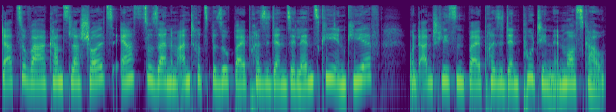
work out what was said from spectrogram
Dazu war Kanzler Scholz erst zu seinem Antrittsbesuch bei Präsident Zelensky in Kiew und anschließend bei Präsident Putin in Moskau.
